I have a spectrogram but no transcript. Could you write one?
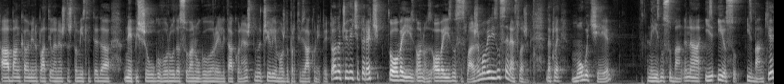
a banka vam je naplatila nešto što mislite da ne piše u ugovoru, da su van ugovora ili tako nešto, znači ili je možda protivzakonito i to, znači vi ćete reći ovaj, iz, ono, ovaj iznos se slažem, ovaj iznos se ne slažem. Dakle, moguće je na iznosu ban na IOS-u iz banke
